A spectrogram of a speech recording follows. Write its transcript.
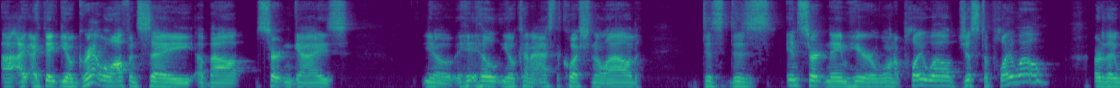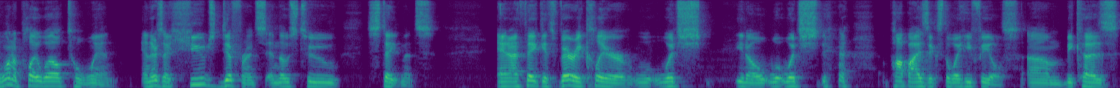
I, I think, you know, Grant will often say about certain guys, you know, he'll, you know, kind of ask the question aloud, does, does, insert name here want to play well just to play well, or do they want to play well to win? And there's a huge difference in those two statements. And I think it's very clear which, you know, which Pop Isaac's the way he feels. Um, because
